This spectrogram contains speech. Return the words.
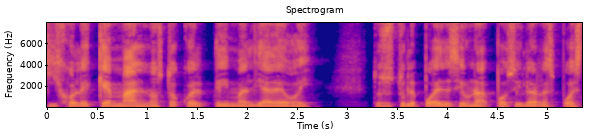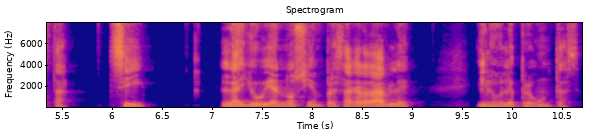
híjole, qué mal nos tocó el clima el día de hoy. Entonces tú le puedes decir una posible respuesta. Sí, la lluvia no siempre es agradable. Y luego le preguntas,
